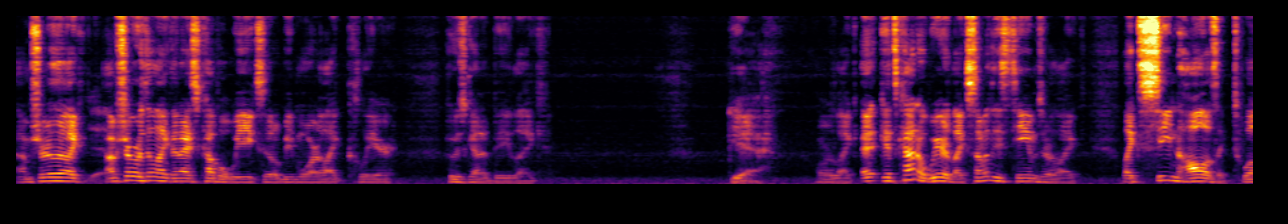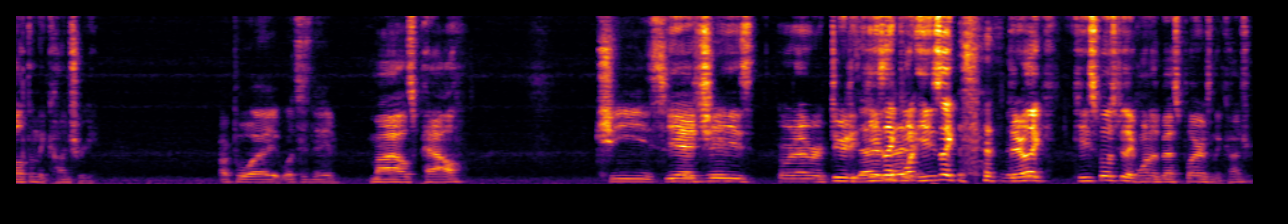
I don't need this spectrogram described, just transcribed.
I'm sure they're like Yeah. I'm sure within like the next couple weeks it'll be more like clear who's gonna be like yeah, or like it, it's kind of weird. Like some of these teams are like like Seton Hall is like 12th in the country. our boy, what's his name? Myles Powell. Cheese. Yeah, cheese or whatever, dude. That- he's like that- one. He's like they're like he's supposed to be like one of the best players in the country.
